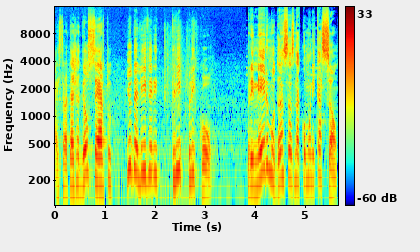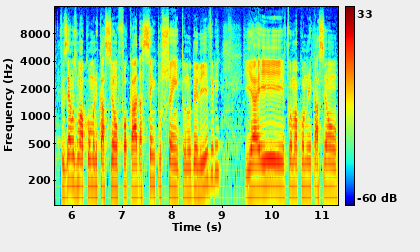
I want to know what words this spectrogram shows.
A estratégia deu certo e o delivery triplicou. Primeiro, mudanças na comunicação. Fizemos uma comunicação focada 100% no delivery e aí foi uma comunicação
